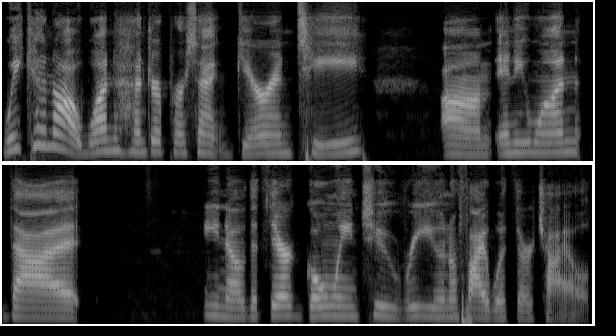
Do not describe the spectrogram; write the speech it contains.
we cannot 100% guarantee um, anyone that, you know, that they're going to reunify with their child.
